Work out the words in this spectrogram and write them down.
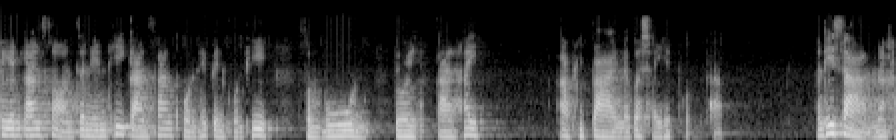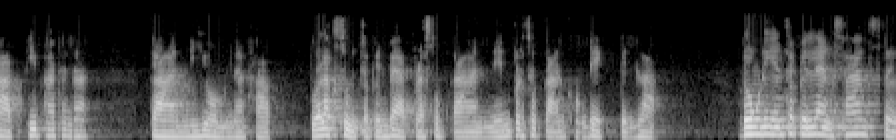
เรียนการสอนจะเน้นที่การสร้างคนให้เป็นคนที่สมบูรณ์ โดยการให้อภิปรายแล้วก็ใช้เหตุผลครับ อันที่3นะครับพิพัฒนา การนิยมนะครับ ตัวหลักสูตรจะเป็นแบบประสบการณ์ เน้นประสบการณ์ของเด็กเป็นหลัก โรงเรียนจะเป็นแหล่งสร้างเสริ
